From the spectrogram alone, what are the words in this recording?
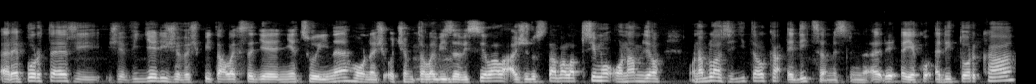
reportéři, že viděli, že ve špitálech se děje něco jiného, než o čem televize mhm. vysílala a že dostávala přímo, ona, měla, ona byla ředitelka edice, myslím, edi, jako editorka,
